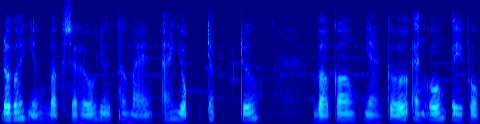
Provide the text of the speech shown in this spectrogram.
Đối với những vật sở hữu như thân mạng, ái dục, chấp trước, vợ con, nhà cửa, ăn uống, y phục,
